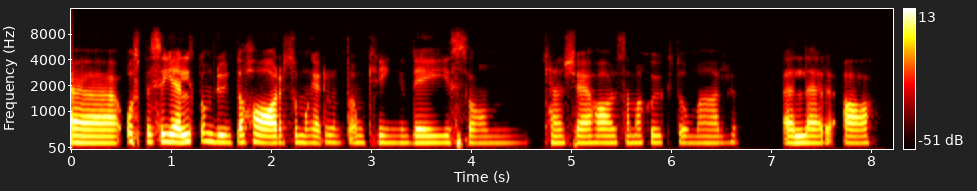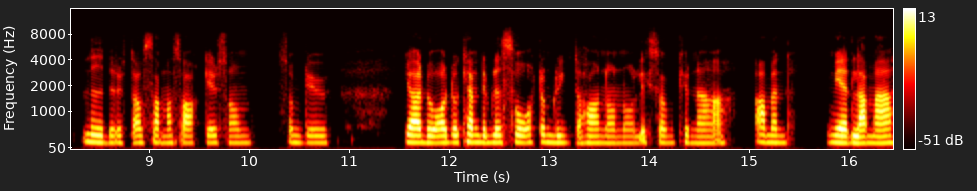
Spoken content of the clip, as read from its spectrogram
Uh, och speciellt om du inte har så många runt omkring dig som kanske har samma sjukdomar eller ja, lider av samma saker som, som du gör då. Då kan det bli svårt om du inte har någon att liksom kunna ja, men, medla med.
